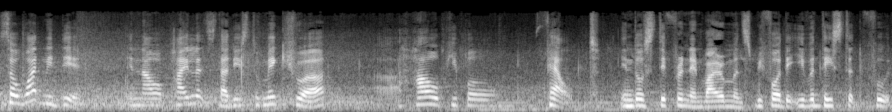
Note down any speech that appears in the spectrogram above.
So what we did in our pilot studies to make sure uh, how people felt in those different environments before they even tasted food.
